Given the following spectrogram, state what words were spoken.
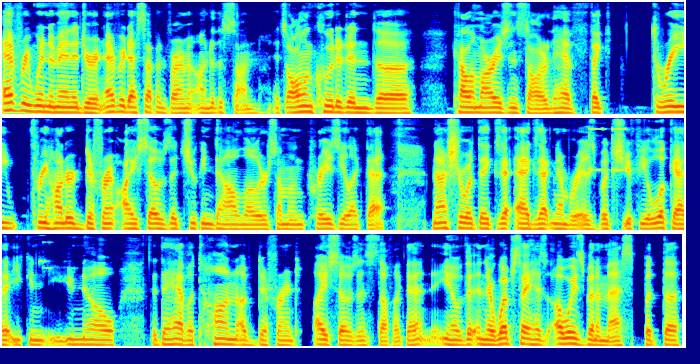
every window manager and every desktop environment under the sun. It's all included in the calamares installer. They have like three 300 different isos that you can download or something crazy like that not sure what the exa- exact number is, but if you look at it, you can you know that they have a ton of different ISOs and stuff like that. You know, the, and their website has always been a mess. But the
